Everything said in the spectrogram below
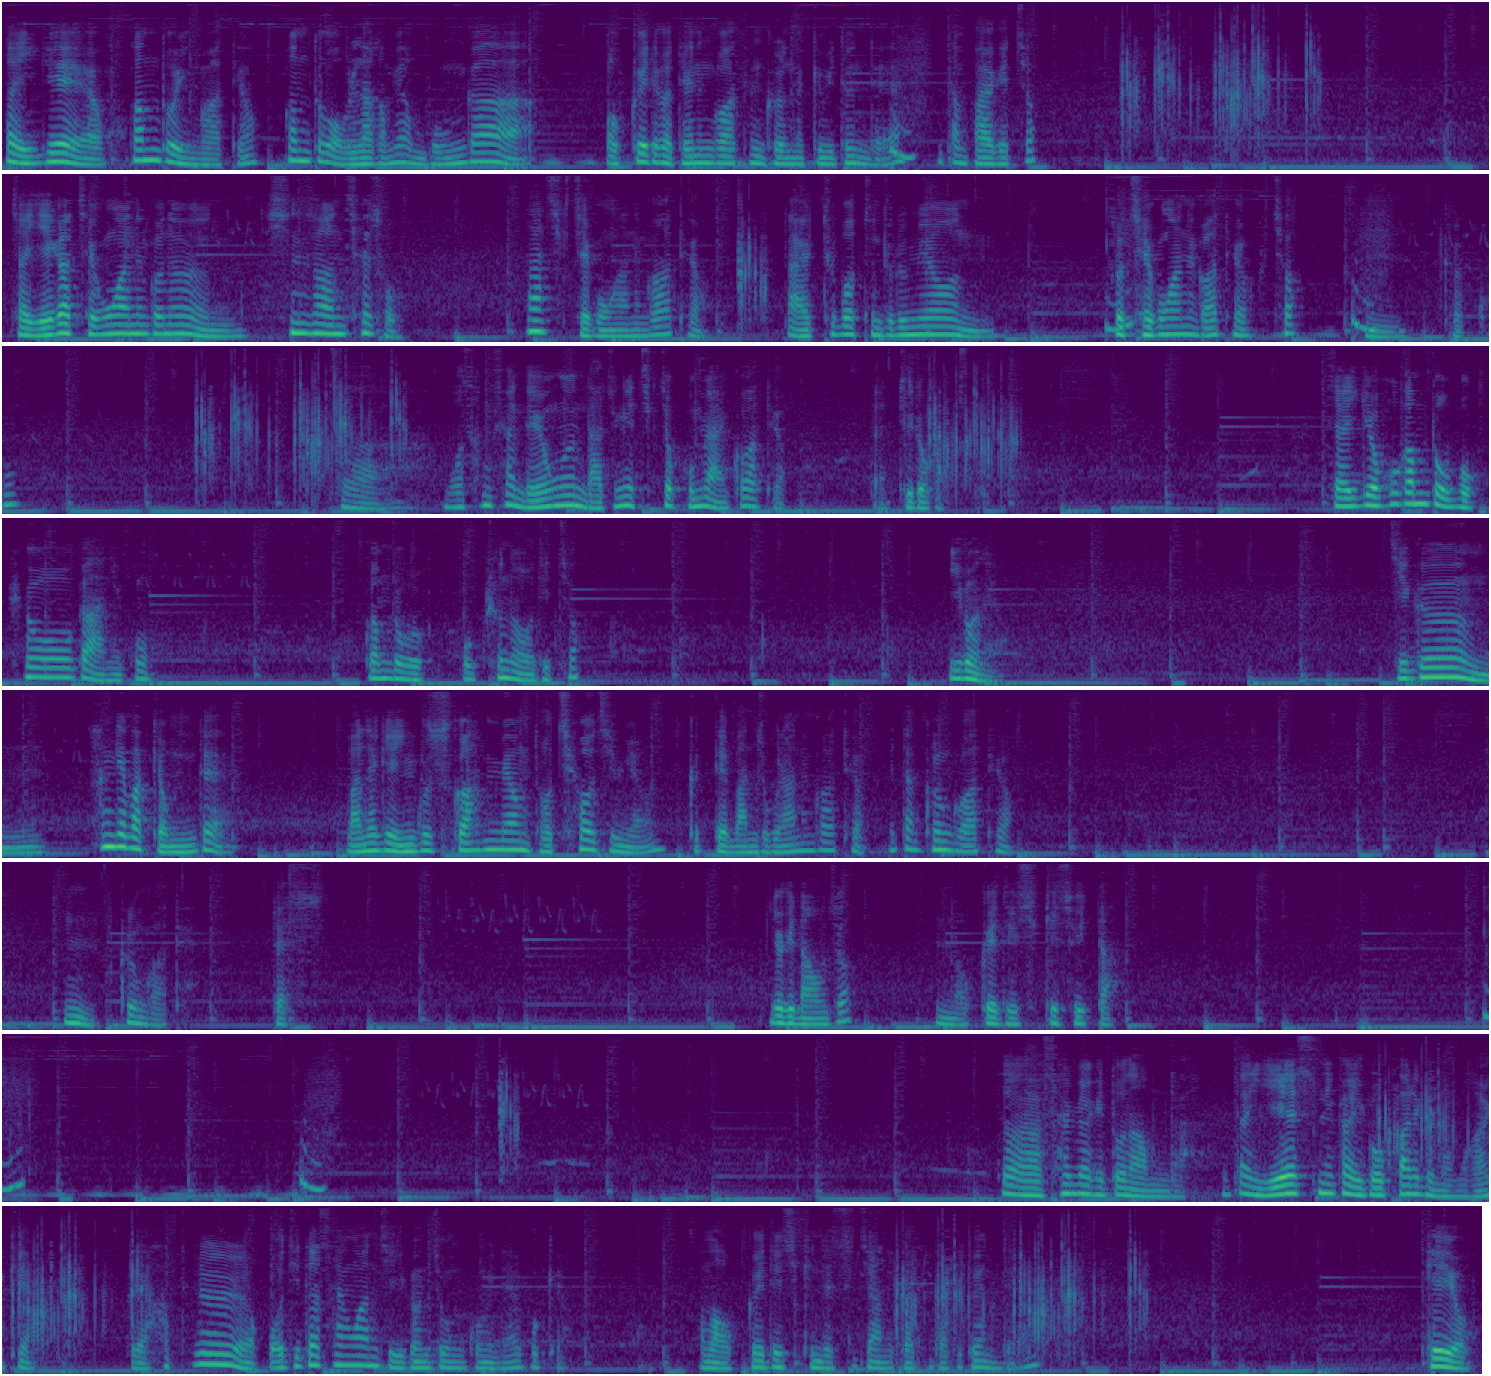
자, 이게 호감도인 것 같아요. 호감도가 올라가면 뭔가 업그레이드가 되는 것 같은 그런 느낌이 드는데 일단 봐야겠죠? 자, 얘가 제공하는 거는 신선한 채소 하나씩 제공하는 것 같아요. 알트 버튼 누르면 또 제공하는 것 같아요. 그쵸? 음, 그렇고 자, 뭐 상세한 내용은 나중에 직접 보면 알 것 같아요. 일단 뒤로 갑시다. 자, 이게 호감도 목표가 아니고 호감도 목- 목표는 어디죠? 이거네요. 지금 한 개밖에 없는데 만약에 인구수가 한 명 더 채워지면 그때 만족을 하는 것 같아요. 일단 그런 것 같아요. 음, 그런 것 같아. 됐어. 여기 나오죠? 음, 업그레이드 시킬 수 있다. 자, 설명이 또 나옵니다. 일단 이해했으니까 이거 빠르게 넘어갈게요. 그래, 하프를 어디다 사용하는지 이건 좀 고민해 볼게요. 아마 업그레이드 시킨 데 쓰지 않을까 생각이 되는데. 게요.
